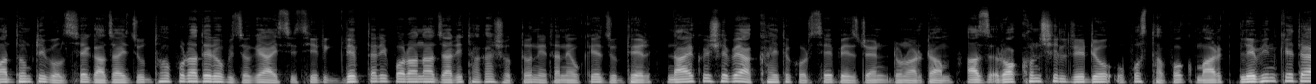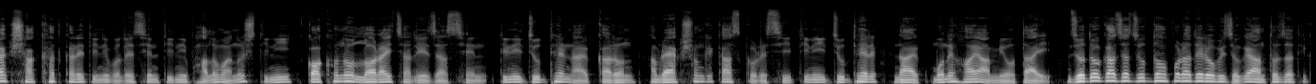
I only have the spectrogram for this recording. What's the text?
মাধ্যমটি বলছে, গাজায় যুদ্ধ অপরাধের অভিযোগে আইসিসির গ্রেপ্তারি পরোয়ানা জারি থাকা সত্ত্বেও নেতানিয়াহুকে যুদ্ধের নায়ক হিসেবে আখ্যায়িত করছে প্রেসিডেন্ট ডোনাল্ড ট্রাম্প। আজ রক্ষণশীল রেডিও উপস্থাপক মার্ক লেভিনকে দেওয়া এক সাক্ষাৎকারে তিনি বলেছেন, তিনি ভালো মানুষ, তিনি কখনো লড়াই চালিয়ে যাচ্ছেন, তিনি যুদ্ধের নায়ক, কারণ আমরা একসঙ্গে কাজ করেছি, তিনি যুদ্ধের নায়ক, মনে হয় আমিও তাই। যদিও গাজা যুদ্ধ অপরাধের অভিযোগে আন্তর্জাতিক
